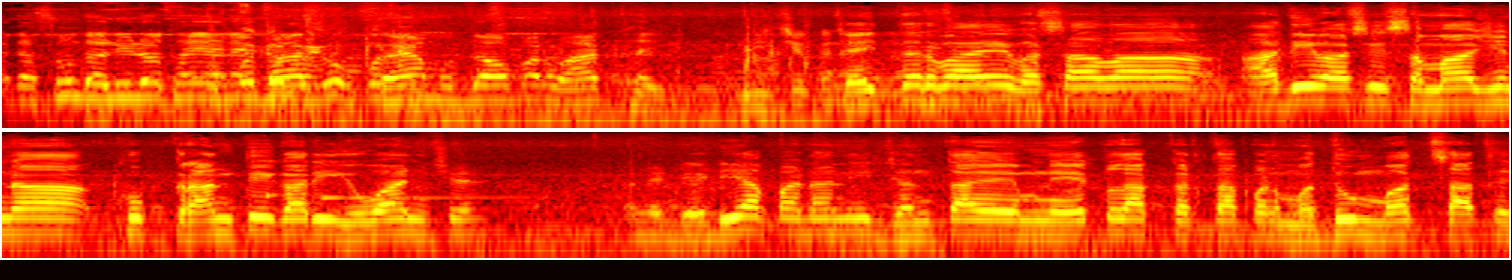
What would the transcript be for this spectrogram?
અચ્છા, શું દલીલો થઈ અને કયા કયા મુદ્દાઓ પર વાત થઈ. ચૈતરભાઈ વસાવા આદિવાસી સમાજના ખૂબ ક્રાંતિકારી યુવાન છે અને ડેડિયાપાડાની જનતાએ એમને એક લાખ કરતાં પણ વધુ મત સાથે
